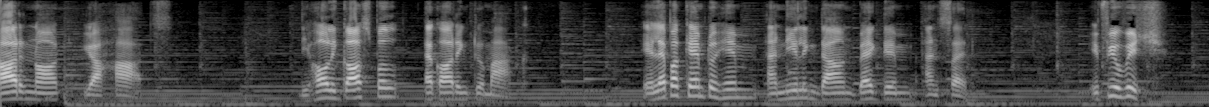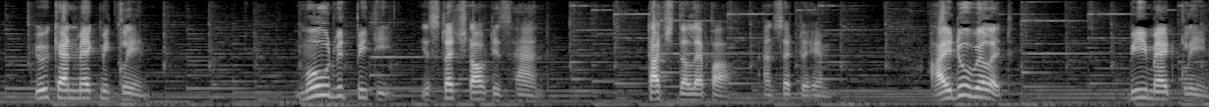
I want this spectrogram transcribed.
harden not your hearts. The Holy Gospel according to Mark. A leper came to him and kneeling down begged him and said, If you wish, you can make me clean. Moved with pity, he stretched out his hand, touched the leper, and said to him, I do will it. Be made clean.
